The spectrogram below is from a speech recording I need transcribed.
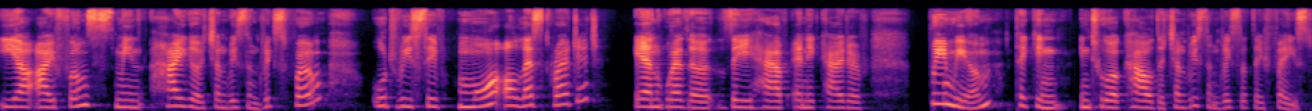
ERI firms, mean higher transition risk firm, would receive more or less credit, and whether they have any kind of premium taking into account the transition risk that they face.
